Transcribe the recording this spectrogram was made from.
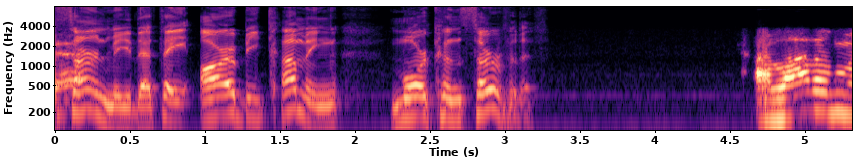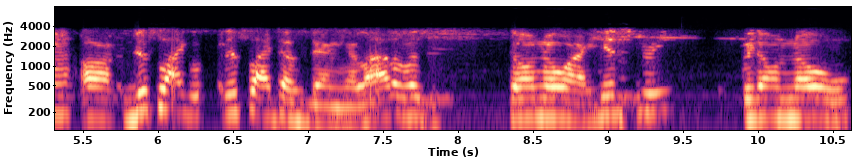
concern me that they are becoming more conservative. a lot of them are just like just like us, Danny. A lot of us don't know our history. We don't know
